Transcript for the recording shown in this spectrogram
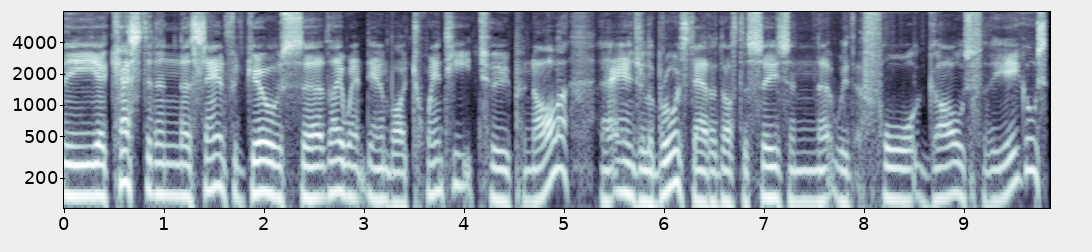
The uh, Casterton and uh, Sandford girls, uh, they went down by 20 to Penola. Uh, Angela Broad started off the season with four goals for the Eagles,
